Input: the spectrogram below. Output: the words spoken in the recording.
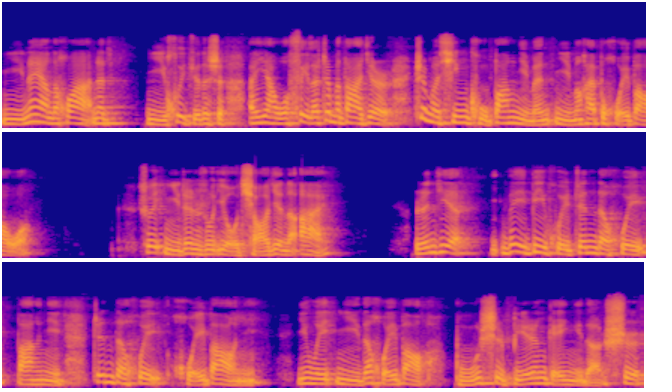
你那样的话，那你会觉得是，哎呀，我费了这么大劲儿，这么辛苦帮你们，你们还不回报我，所以你这种有条件的爱，人家未必会真的会帮你，真的会回报你。因为你的回报不是别人给你的，是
